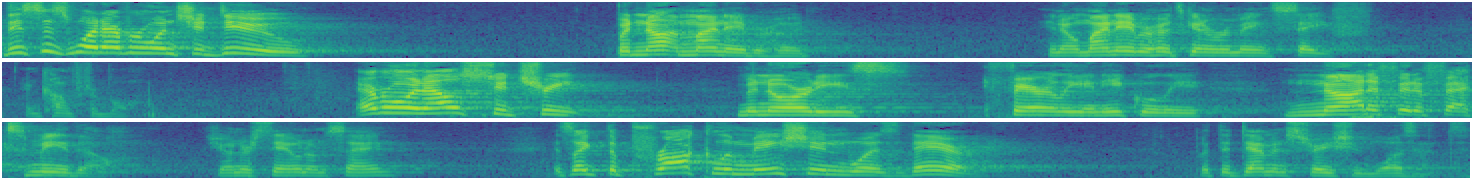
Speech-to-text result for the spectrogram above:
this is what everyone should do, but not in my neighborhood. You know, my neighborhood's going to remain safe and comfortable. Everyone else should treat minorities fairly and equally, not if it affects me, though. Do you understand what I'm saying? It's like the proclamation was there, but the demonstration wasn't.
